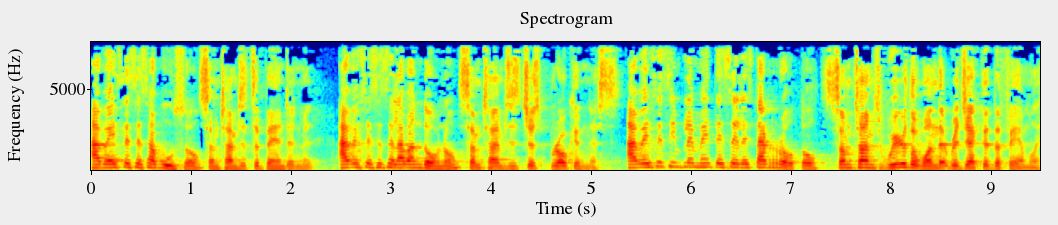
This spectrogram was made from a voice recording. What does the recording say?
A veces es abuso, Sometimes it's abandonment. A veces es el abandono, Sometimes it's just brokenness. a veces simplemente es el estar roto. Sometimes we're the one that rejected the family.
